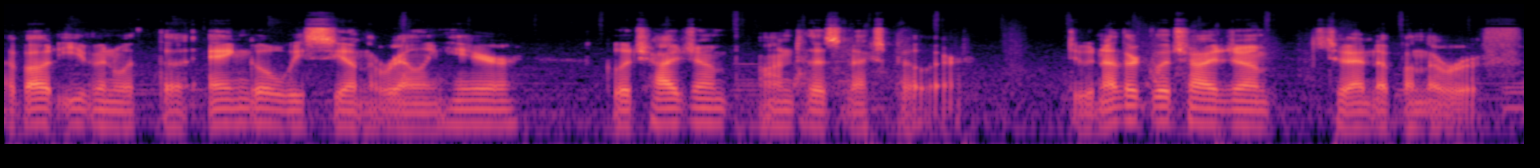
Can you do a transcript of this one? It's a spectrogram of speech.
about even with the angle we see on the railing here, glitch high jump onto this next pillar. Do another glitch high jump to end up on the roof.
